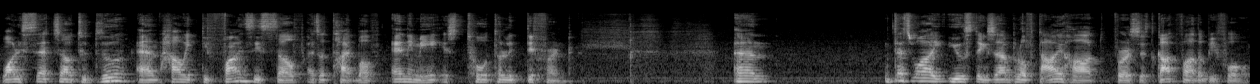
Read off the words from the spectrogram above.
what it sets out to do and how it defines itself as a type of anime is totally different. And that's why I used the example of Die Hard versus Godfather before.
